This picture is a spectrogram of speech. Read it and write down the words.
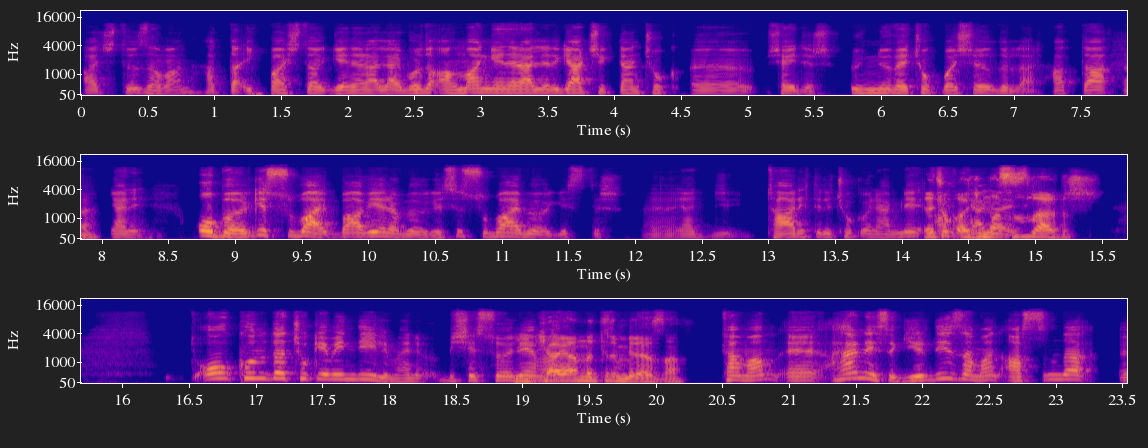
açtığı zaman hatta ilk başta generaller burada Alman generalleri gerçekten çok e, şeydir, ünlü ve çok başarılıdırlar. Hatta Heh. yani o bölge subay, Baviera bölgesi subay bölgesidir. E, yani tarihte de çok önemli. Ve çok acımasızlardır o konuda çok emin değilim. Hani bir şey söyleyemem. Hikaye anlatırım birazdan. Tamam. E, her neyse girdiği zaman aslında e,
